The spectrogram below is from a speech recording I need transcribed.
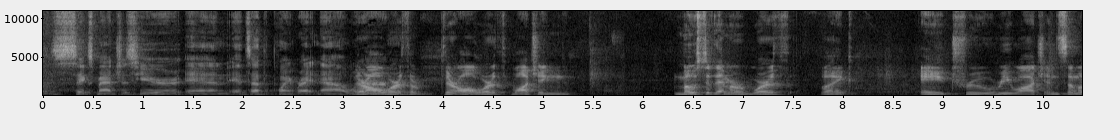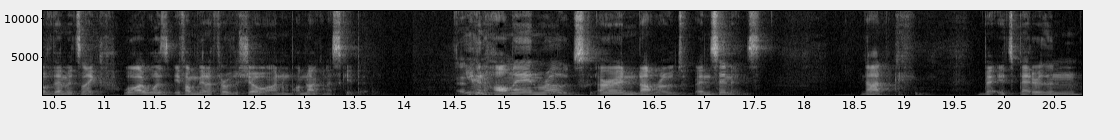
not. six matches here, and it's at the point right now where They're all worth a, they're all worth watching. Most of them are worth like a true rewatch, and some of them it's like, well, I was if I'm gonna throw the show on, I'm not gonna skip it. That'd Even be- Hallman and Rhodes, or and not Rhodes and Simmons, not. But it's better than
